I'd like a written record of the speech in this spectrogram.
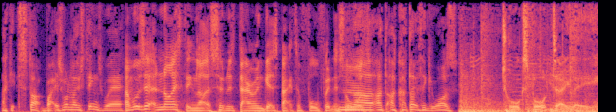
Like it stuck. But it's one of those things where. And was it a nice thing? Like as soon as Darren gets back to full fitness, or No, was, I, I don't think it was. Talksport Daily.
